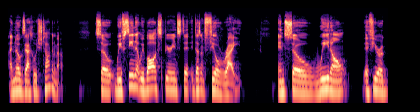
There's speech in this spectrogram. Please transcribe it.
I know exactly what you're talking about. So we've seen it, we've all experienced it. It doesn't feel right. And so we don't, if you're a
